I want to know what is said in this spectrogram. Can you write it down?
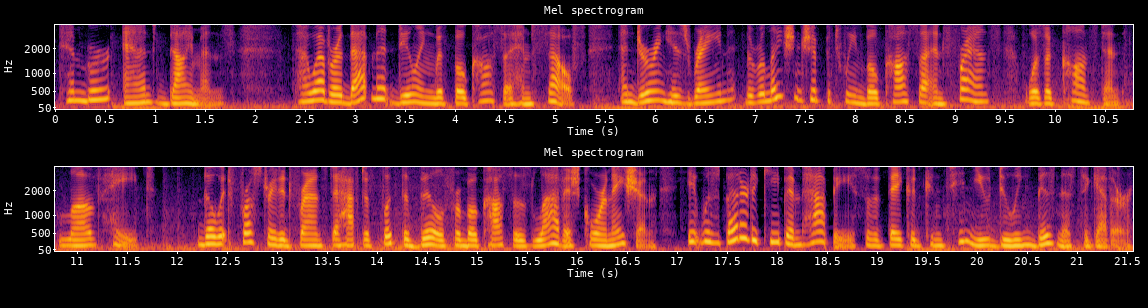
timber, and diamonds. However, that meant dealing with Bokassa himself, and during his reign, the relationship between Bokassa and France was a constant love hate. Though it frustrated France to have to foot the bill for Bokassa's lavish coronation, it was better to keep him happy so that they could continue doing business together.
